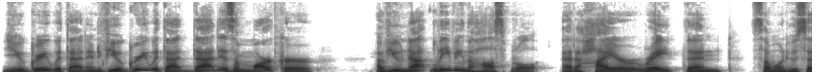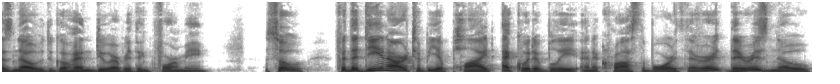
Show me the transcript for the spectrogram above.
you agree with that? And if you agree with that, that is a marker of you not leaving the hospital at a higher rate than someone who says no to go ahead and do everything for me. So for the DNR to be applied equitably and across the board, there there is no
